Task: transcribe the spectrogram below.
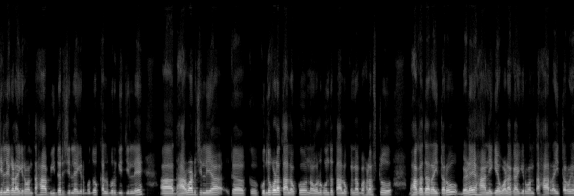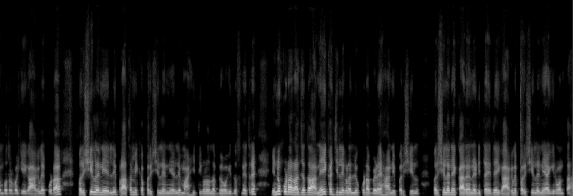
ಜಿಲ್ಲೆಗಳಾಗಿರುವಂತಹ ಬೀದರ್ ಜಿಲ್ಲೆ ಆಗಿರ್ಬೋದು, ಕಲಬುರಗಿ ಜಿಲ್ಲೆ ಧಾರವಾಡ ಜಿಲ್ಲೆಯ ಕುಂದಗೋಳ ತಾಲೂಕು, ನವಲಗುಂದ ತಾಲೂಕಿನ ಬಹಳಷ್ಟು ಭಾಗದ ರೈತರು ಬೆಳೆ ಹಾನಿಗೆ ಒಳಗಾಗಿರುವಂತಹ ರೈತರು ಎಂಬುದರ ಬಗ್ಗೆ ಈಗಾಗಲೇ ಕೂಡ ಪರಿಶೀಲನೆಯಲ್ಲಿ, ಪ್ರಾಥಮಿಕ ಪರಿಶೀಲನೆಯಲ್ಲಿ ಮಾಹಿತಿಗಳು ಲಭ್ಯವಾಗಿದ್ದು ಸ್ನೇಹಿತರೆ, ಇನ್ನು ಕೂಡ ರಾಜ್ಯದ ಅನೇಕ ಜಿಲ್ಲೆಗಳಲ್ಲಿಯೂ ಕೂಡ ಬೆಳೆ ಹಾನಿ ಪರಿಶೀಲ, ಪರಿಶೀಲನೆ ಕಾರ್ಯ ನಡೀತಾ ಇದೆ. ಈಗಾಗಲೇ ಪರಿಶೀಲನೆಯಾಗಿರುವಂತಹ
